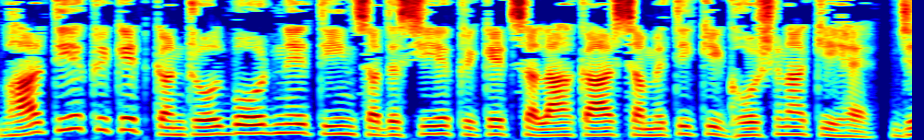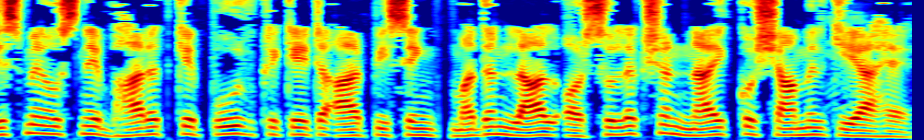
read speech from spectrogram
भारतीय क्रिकेट कंट्रोल बोर्ड ने तीन सदस्यीय क्रिकेट सलाहकार समिति की घोषणा की है, जिसमें उसने भारत के पूर्व क्रिकेटर आरपी सिंह, मदन लाल और सुलक्षण नायक को शामिल किया है।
